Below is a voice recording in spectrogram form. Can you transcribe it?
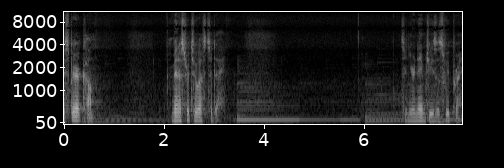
Holy Spirit, come. Minister to us today. It's in your name, Jesus, we pray.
